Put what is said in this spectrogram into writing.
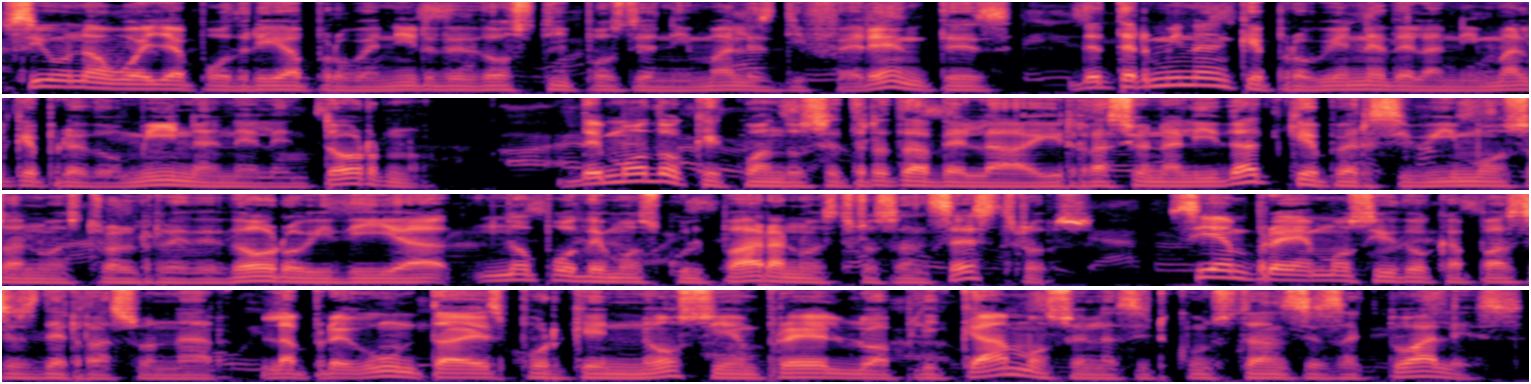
Si una huella podría provenir de dos tipos de animales diferentes, determinan que proviene del animal que predomina en el entorno. De modo que cuando se trata de la irracionalidad que percibimos a nuestro alrededor hoy día, no podemos culpar a nuestros ancestros. Siempre hemos sido capaces de razonar. La pregunta es por qué no siempre lo aplicamos en las circunstancias actuales.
